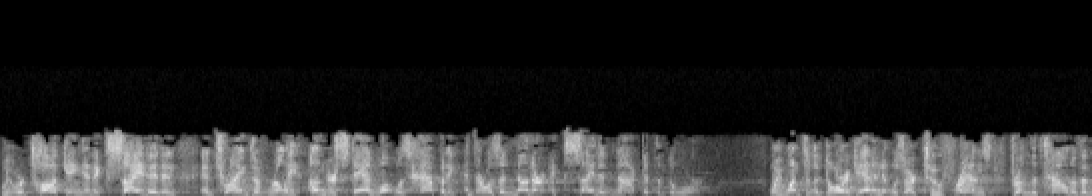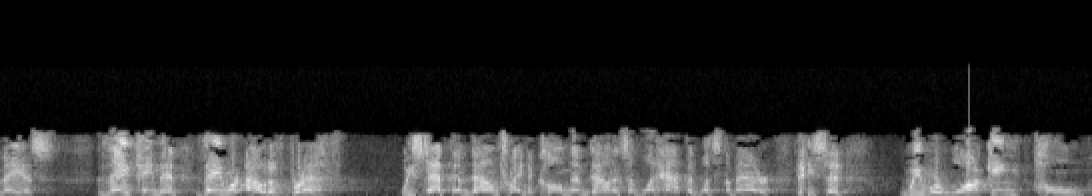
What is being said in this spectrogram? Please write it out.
We were talking and excited and, and trying to really understand what was happening, and there was another excited knock at the door. We went to the door again, and it was our two friends from the town of Emmaus. They came in. They were out of breath. We sat them down, tried to calm them down, and said, What happened? What's the matter? They said, We were walking home.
